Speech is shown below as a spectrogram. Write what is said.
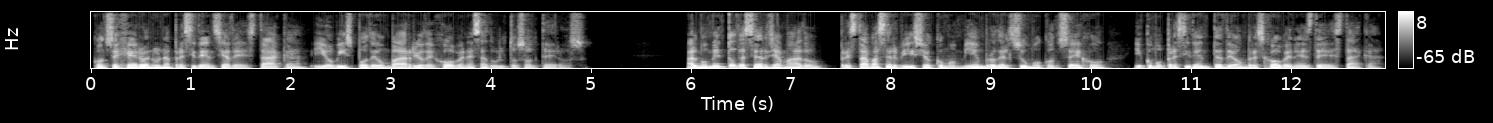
consejero en una presidencia de estaca y obispo de un barrio de jóvenes adultos solteros. Al momento de ser llamado, prestaba servicio como miembro del Sumo Consejo y como presidente de hombres jóvenes de estaca.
